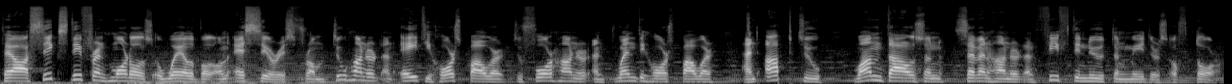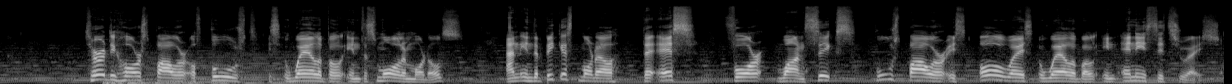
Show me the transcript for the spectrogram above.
There are six different models available on S-Series from 280 horsepower to 420 horsepower and up to 1750 Newton meters of torque. 30 horsepower of boost is available in the smaller models, and in the biggest model, the S416, boost power is always available in any situation.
